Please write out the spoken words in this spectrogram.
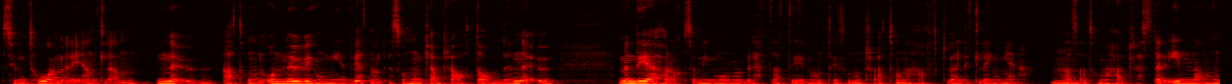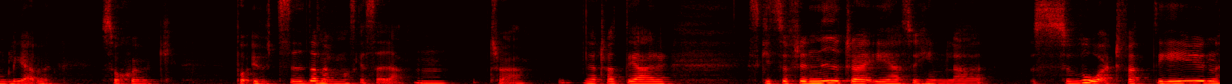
symptomer egentligen nu. Att hon, och nu är hon medveten om det så hon kan prata om det nu. Men det har också min mormor berättat att det är någonting som hon tror att hon har haft väldigt länge. Mm. Alltså att hon har hört röster innan hon blev så sjuk på utsidan eller vad man ska säga Mm. tror jag. Jag tror att det är... Schizofreni tror jag är så himla svårt för att det är ju,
